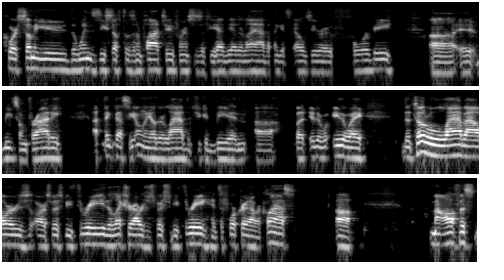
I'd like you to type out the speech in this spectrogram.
course, some of you, the Wednesday stuff doesn't apply to. For instance, if you have the other lab, I think it's L04B. Uh, it meets on Friday. I think that's the only other lab that you could be in. Uh, but either either way, the total lab hours are supposed to be three. The lecture hours are supposed to be three. It's a four credit hour class. Uh, my office,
